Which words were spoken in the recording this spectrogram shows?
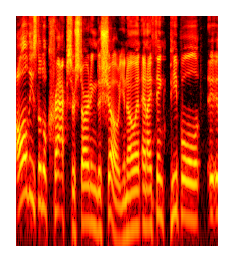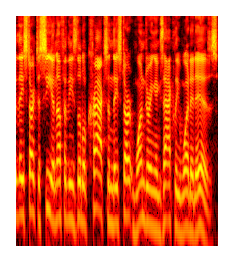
all these little cracks are starting to show, you know, and, and I think people they start to see enough of these little cracks and they start wondering exactly what it is,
